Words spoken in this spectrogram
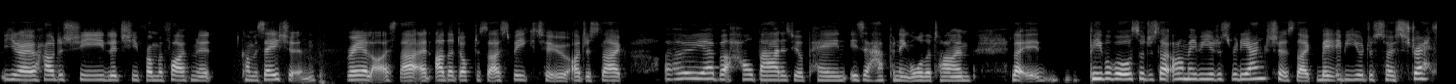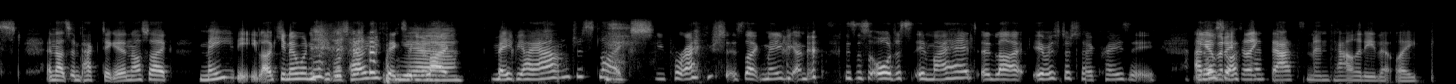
you know, how does she literally from a five minute conversation realize that? And other doctors that I speak to are just like, oh yeah but how bad is your pain? Is it happening all the time? Like it, people were also just like oh maybe you're just really anxious like maybe you're just so stressed and that's impacting it. And i was like maybe like you know when people tell you things yeah. and you're like maybe i am just like super anxious like maybe i'm this is all just in my head and like it was just so crazy. And yeah also, but i feel I like that's mentality that like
